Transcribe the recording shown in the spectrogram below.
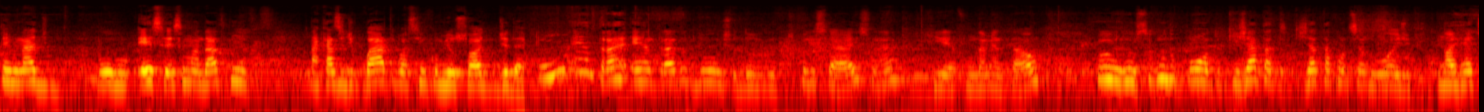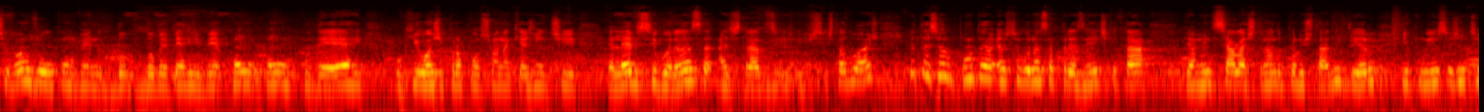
terminar de, o, esse, esse mandato com na casa de 4 a 5 mil só de déficit. Um é, entrar, é a entrada dos, dos policiais, né, que é fundamental. O, o segundo ponto, que já está tá acontecendo hoje, nós reativamos o convênio do, do BPRV com, com o DR, o que hoje proporciona que a gente eleve segurança às estradas estaduais. E o terceiro ponto é, é a segurança presente, que está realmente se alastrando pelo estado inteiro, e com isso a gente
